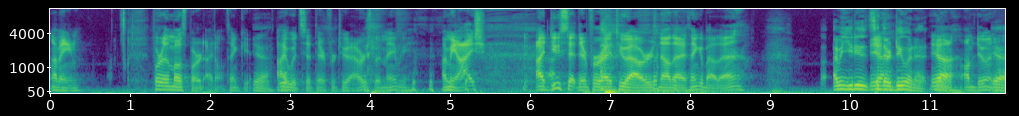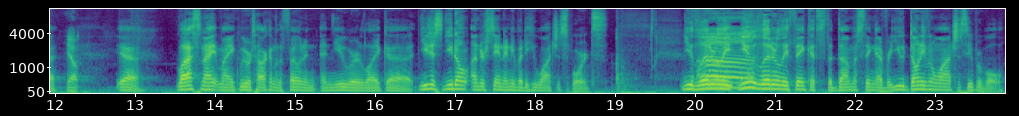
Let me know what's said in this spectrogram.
I mean, for the most part, I don't think it. Yeah. I would sit there for two hours, but maybe. I mean, I sh- I do sit there for two hours now that I think about that. I mean, you do sit Yeah. there doing it. Yeah, I'm doing Yeah. it. Yep. Yeah. Last night, Mike, we were talking on the phone, and, and you were like, uh, you just you don't understand anybody who watches sports. You literally, Uh, you literally think it's the dumbest thing ever. You don't even watch the Super Bowl.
